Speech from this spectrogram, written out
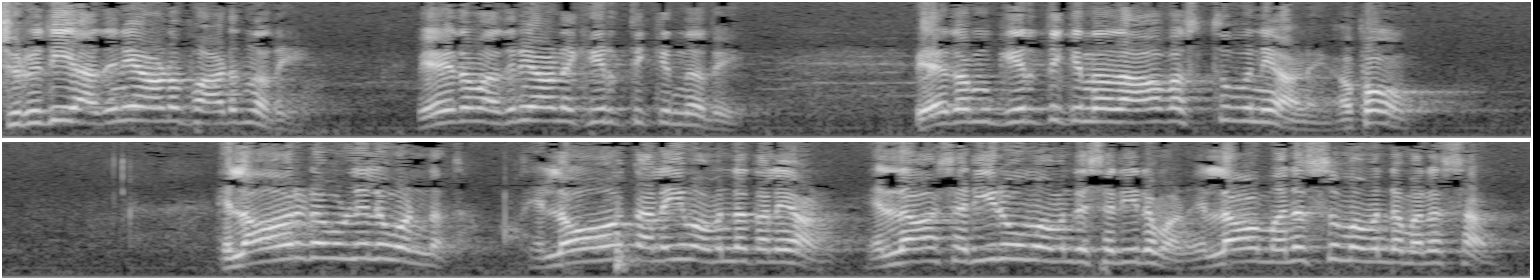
ശ്രുതി അതിനെയാണ് പാടുന്നത്. വേദം അതിനെയാണ് കീർത്തിക്കുന്നത്. വേദം കീർത്തിക്കുന്നത് ആ വസ്തുവിനെയാണ്. അപ്പോ എല്ലാവരുടെ ഉള്ളിലും ഉണ്ടത് എല്ലാ തലയും അവന്റെ തലയാണ്. എല്ലാ ശരീരവും അവന്റെ ശരീരമാണ്. എല്ലാ മനസ്സും അവന്റെ മനസ്സാണ്.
